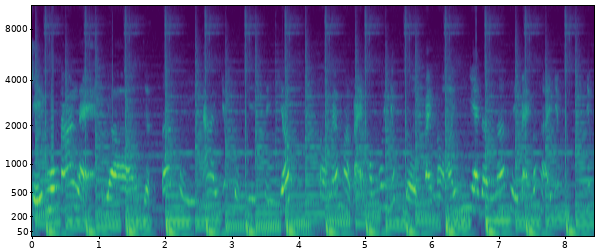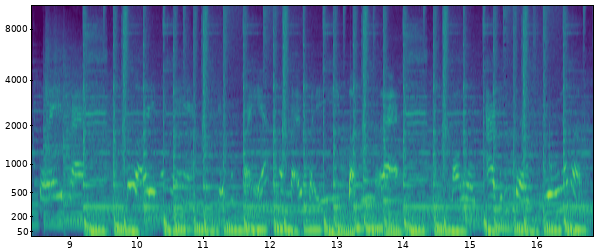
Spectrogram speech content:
chỉ muốn nói là giờ dịch á thì ai giúp được gì thì giúp. Còn nếu mà bạn không có gia đình đó thì bạn có thể giúp giúp tụi em là cứ ở yên ở nhà, giữ sức khỏe, không để bị bệnh là mọi người ai cũng đều vui hết rồi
